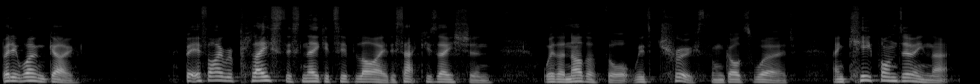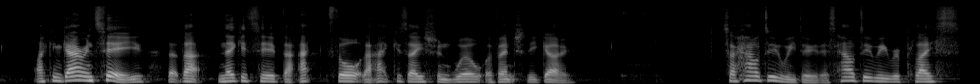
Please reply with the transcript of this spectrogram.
but it won't go. But if I replace this negative lie, this accusation, with another thought, with truth from God's word, and keep on doing that. I can guarantee that that negative, that thought, that accusation will eventually go. So, how do we do this? How do we replace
